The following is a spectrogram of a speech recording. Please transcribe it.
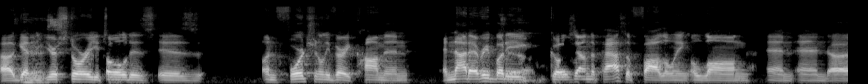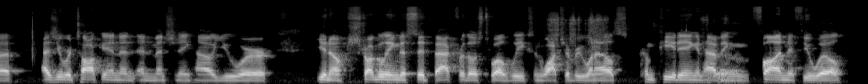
uh, again, yes. your story you told is is unfortunately very common and not everybody yeah. goes down the path of following along and and uh, as you were talking and, and mentioning how you were you know struggling to sit back for those 12 weeks and watch everyone else competing and having yeah. fun if you will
